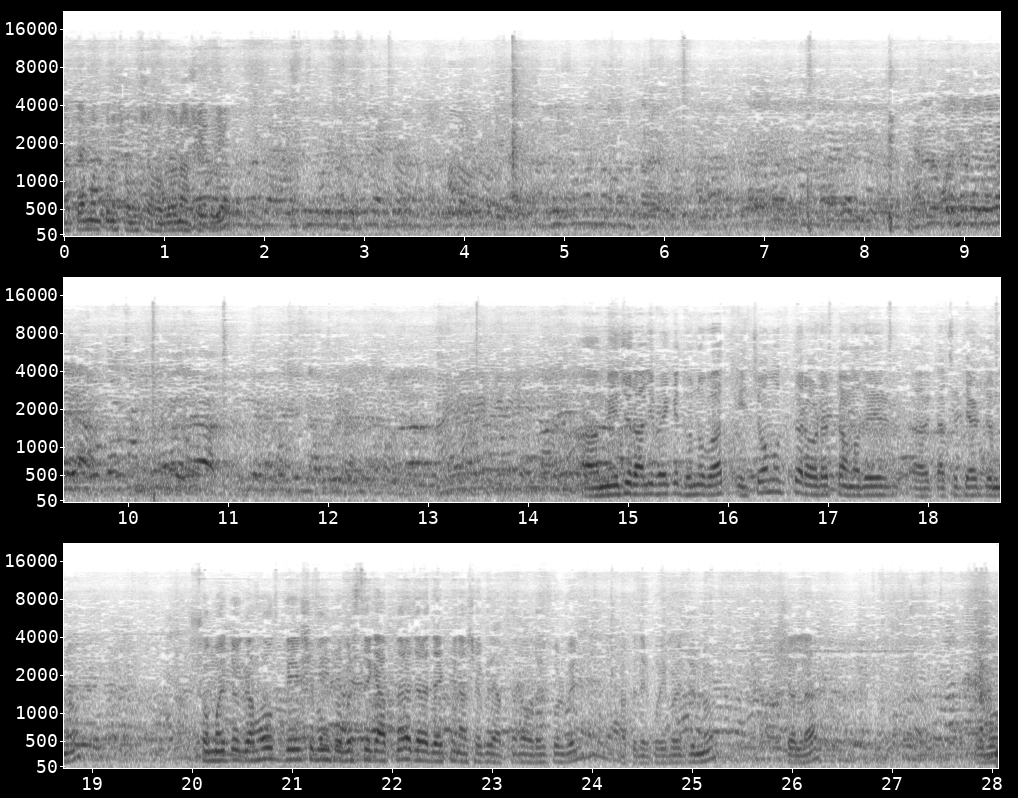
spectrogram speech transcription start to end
আর তেমন কোনো সমস্যা হবেও না আশা করি। মেজর আলী ভাইকে ধন্যবাদ। এই চমৎকার অর্ডারটা আমাদের কাছে দেওয়ার জন্য। সময় তো গ্রাহক, দেশ এবং প্রবেশ থেকে আপনারা যারা দেখেন, আশা করি আপনারা অর্ডার করবেন আপনাদের পরিবারের জন্য ইনশাল্লাহ এবং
